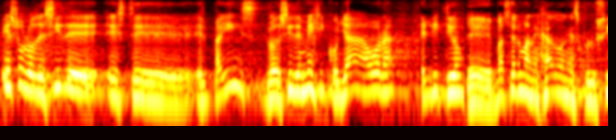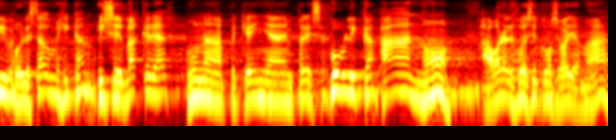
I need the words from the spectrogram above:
eso lo decide este, el país, lo decide México. Ya ahora el litio eh, va a ser manejado en exclusiva por el Estado mexicano y se va a crear una pequeña empresa pública. Ah, no, ahora les voy a decir cómo se va a llamar.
